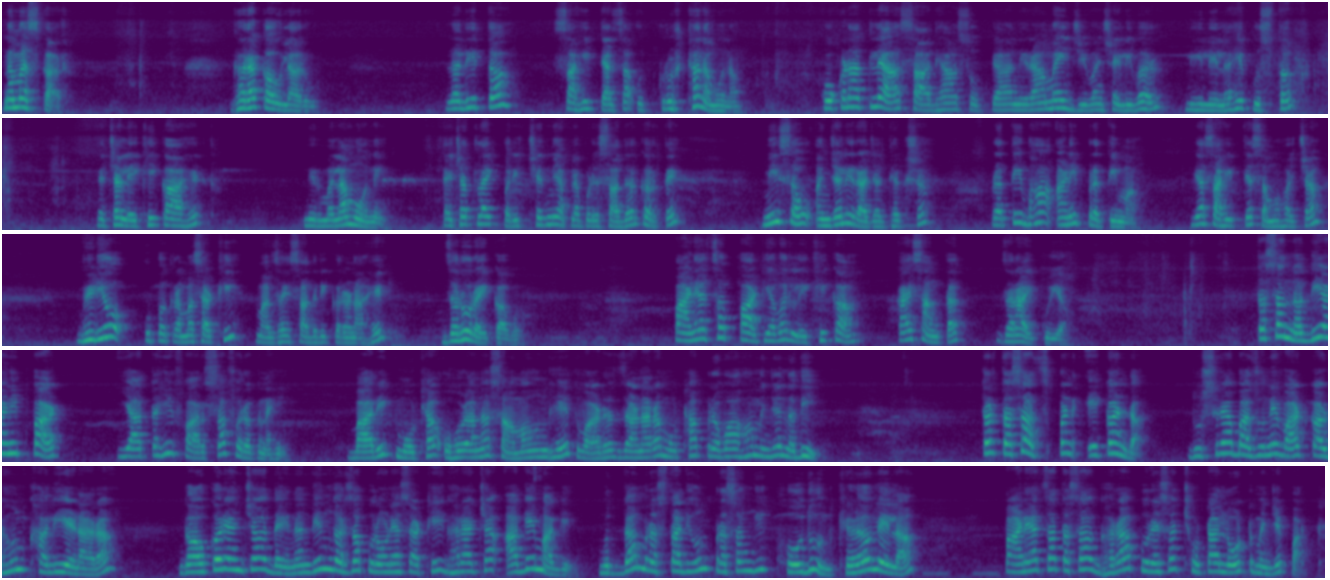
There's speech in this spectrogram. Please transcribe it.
नमस्कार. घर कौलारू. ललित साहित्याचा उत्कृष्ट नमुना. कोकणातल्या साध्या सोप्या निरामय जीवनशैलीवर लिहिलेलं हे पुस्तक याच्या लेखिका आहेत निर्मला मोने. त्याच्यातला एक परिच्छेद मी आपल्यापुढे सादर करते. मी सौ अंजली राजाध्यक्ष प्रतिभा आणि प्रतिमा या साहित्य समूहाच्या व्हिडिओ उपक्रमासाठी माझं हे सादरीकरण आहे. जरूर ऐकावं. पाण्याचा पाट यावर लेखिका काय सांगतात? जरा ऐकूया. तसा नदी आणि पाट यातही फारसा फरक नाही. बारीक मोठ्या ओहोळांना सामावून घेत वाढत जाणारा मोठा प्रवाह म्हणजे नदी. तर तसाच पण एकांडा दुसऱ्या बाजूने वाट काढून खाली येणारा गावकऱ्यांच्या दैनंदिन गरजा पुरवण्यासाठी घराच्या आगेमागे मुद्दाम रस्ता देऊन प्रसंगी खोदून खेळवलेला पाण्याचा तसा घरा पुरेसा छोटा लोट म्हणजे पाट.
